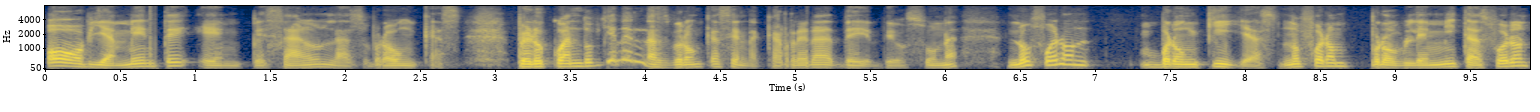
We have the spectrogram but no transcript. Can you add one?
Obviamente empezaron las broncas, pero cuando vienen las broncas en la carrera de, de Osuna, no fueron bronquillas, no fueron problemitas, fueron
